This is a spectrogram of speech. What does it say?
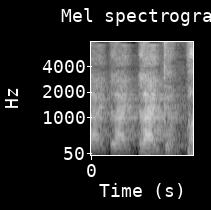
like, like, like, like a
